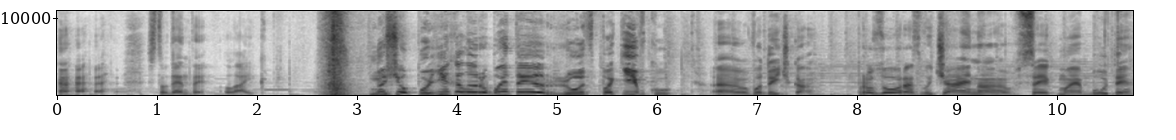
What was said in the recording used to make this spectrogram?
Студенти лайк. Ну що, поїхали робити розпаківку. Е, водичка. Прозора, звичайна, все як має бути.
